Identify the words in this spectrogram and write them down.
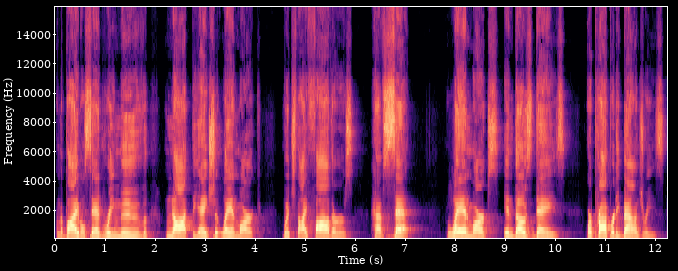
when the Bible said, Remove not the ancient landmark which thy fathers have set. Landmarks in those days were property boundaries.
